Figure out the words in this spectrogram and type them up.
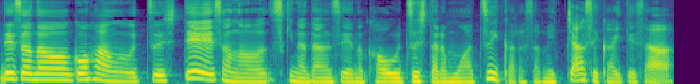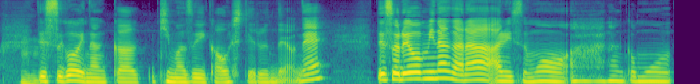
でそのご飯を移してその好きな男性の顔を移したらもう暑いからさめっちゃ汗かいてさですごいなんか気まずい顔してるんだよね。でそれを見ながらアリスもあーなんかもう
